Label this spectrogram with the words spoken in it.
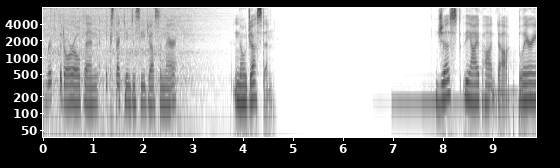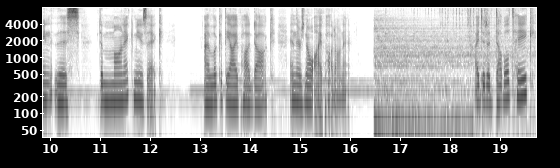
ripped the door open, expecting to see Justin there. No Justin. Just the iPod dock blaring this demonic music. I look at the iPod dock and there's no iPod on it. I did a double take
